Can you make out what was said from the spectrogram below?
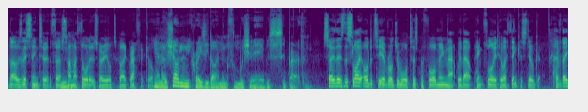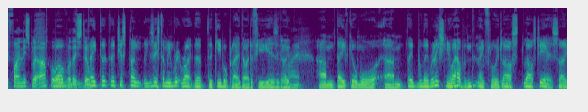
that I was listening to it the first Mm. time. I thought it was very autobiographical. Yeah, no, You Crazy Diamond from Wish You Were Here was the Syd Barrett thing. So there's the slight oddity of Roger Waters performing that without Pink Floyd, who I think are still. Go- have they finally split up, or well, were they still? They, they, just don't exist. I mean, Rick Wright, the, the keyboard player, died a few years ago. right. Um, Dave Gilmour, um, they well, they released a new album, didn't they, Floyd, last last year? So,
